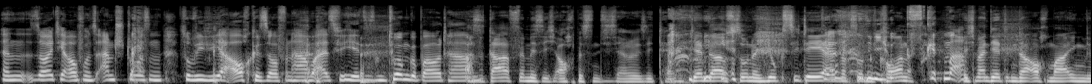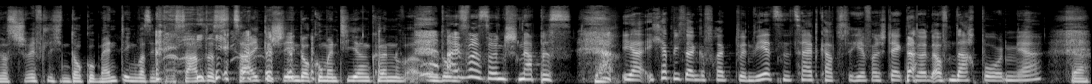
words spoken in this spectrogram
dann sollt ihr auf uns anstoßen, so wie wir auch gesoffen haben, als wir hier diesen Turm gebaut haben. Also da vermisse ich auch ein bisschen die Seriosität. Die haben da so eine Jux-Idee, Ja, einfach so ein Jux Korn. gemacht. Ich meine, die hätten da auch mal irgendwie was schriftlich, ein Dokument, irgendwas Interessantes, Zeitgeschehen dokumentieren können und Einfach so ein Schnappes. Ja. ja ich habe mich dann gefragt, wenn wir jetzt eine Zeitkapsel hier verstecken würden auf dem Dachboden, ja, Ja.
